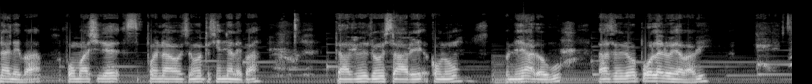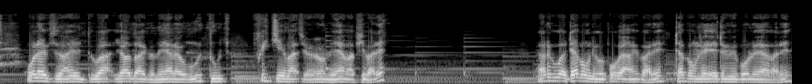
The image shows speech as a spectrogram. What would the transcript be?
နှိုက်လိုက်ပါပုံမှန်ရှိတဲ့ pointer ကိုကျွန်တော်တစ်ချင်းနှိုက်လိုက်ပါဒါဆိုရင်ကျွန်တော်စာတွေအကုန်လုံးမမြင်ရတော့ဘူးဒါဆိုရင်တော့ပို့လိုက်လို့ရပါပြီပို့လိုက်ဆိုရင်သူကရောက်သွားကြမရတော့ဘူးသူဖိချင်းမှကျွန်တော်တို့မြင်ရမှာဖြစ်ပါတယ်နောက်တစ်ခုကဓာတ်ပုံတွေကိုပို့ရမှာဖြစ်ပါတယ်ဓာတ်ပုံလေးအဲ့တမျိုးပို့လို့ရပါတယ်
